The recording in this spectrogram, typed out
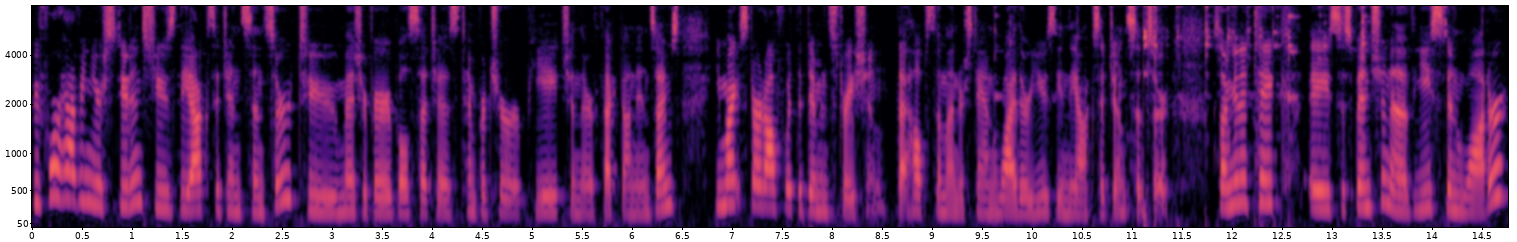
Before having your students use the oxygen sensor to measure variables such as temperature or pH and their effect on enzymes, you might start off with a demonstration that helps them understand why they're using the oxygen sensor. So I'm going to take a suspension of yeast and water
